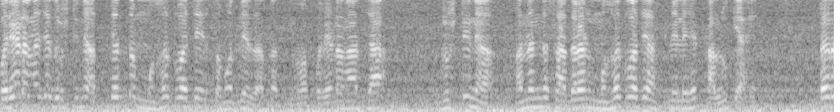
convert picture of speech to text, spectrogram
पर्यटनाच्या दृष्टीने अत्यंत महत्त्वाचे समजले जातात किंवा पर्यटनाच्या दृष्टीनं अनन्यसाधारण महत्त्वाचे असलेले हे तालुके आहेत. तर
